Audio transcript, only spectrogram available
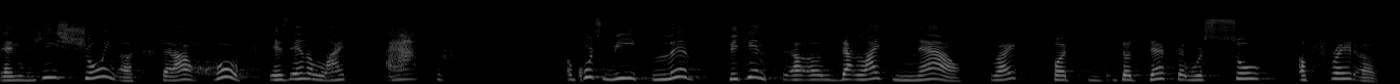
And he's showing us that our hope is in a life after. Of course, we live, begin uh, uh that life now, right? But the death that we're so afraid of,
